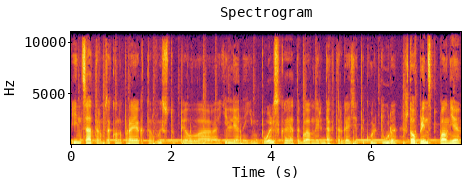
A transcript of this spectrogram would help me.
Инициатором законопроекта выступила Елена Емпольская, это главный редактор газеты «Культура», что, в принципе, вполне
